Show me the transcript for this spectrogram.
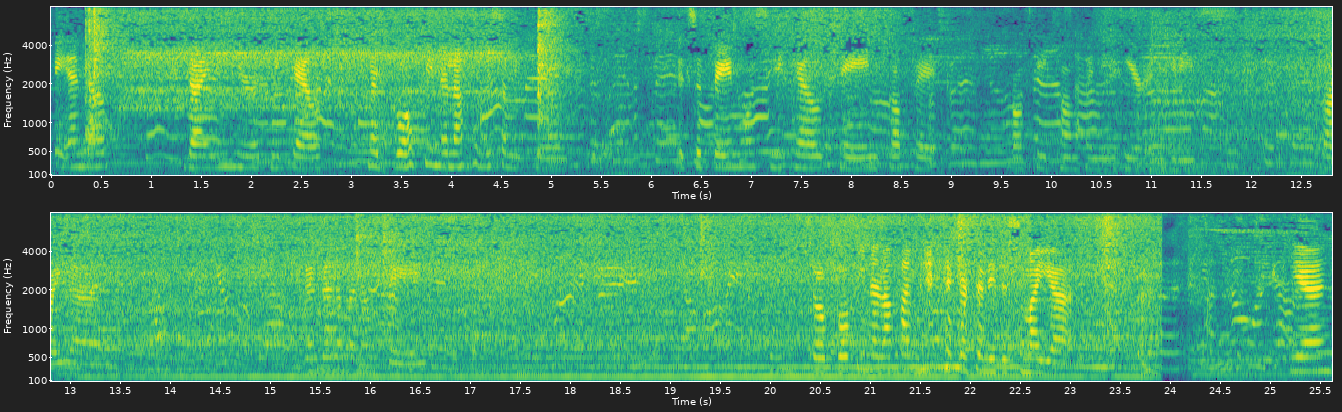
We end up dining here at Mikkel's. Nag-coffee na lang kami sa Mikkel's. It's a famous Mikkel chain coffee coffee company here in Greece. So, ayan. Ganda naman ang place. So, coffee na lang kami kasi ni Desmaya. Yan.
